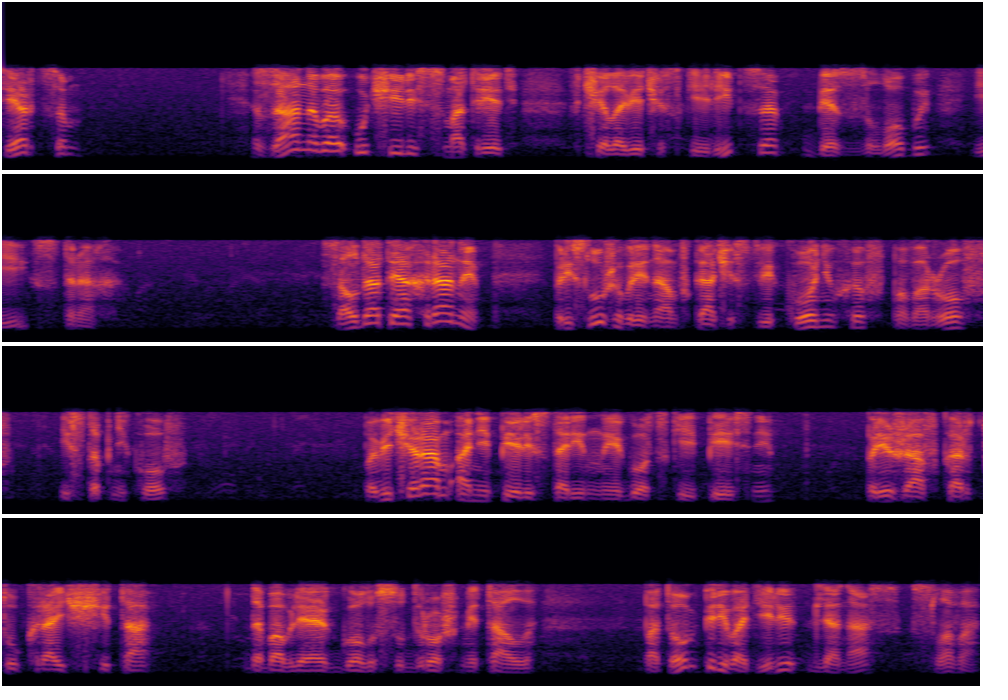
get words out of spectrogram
сердцем, заново учились смотреть в человеческие лица без злобы и страха. Солдаты охраны прислуживали нам в качестве конюхов, поваров и стопников. По вечерам они пели старинные готские песни, прижав к рту край щита, добавляя к голосу дрожь металла. Потом переводили для нас слова.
